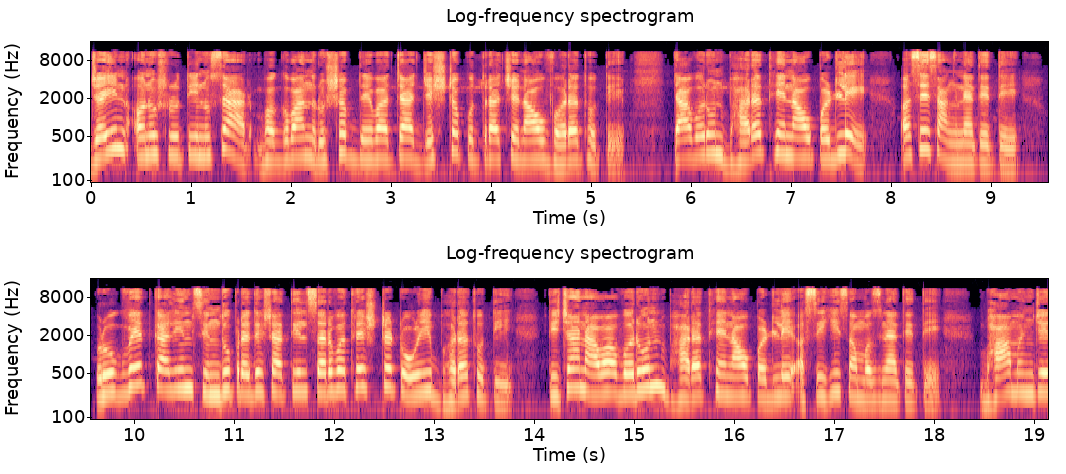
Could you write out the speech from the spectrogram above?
जैन अनुश्रुतीनुसार भगवान ऋषभदेवाच्या ज्येष्ठ पुत्राचे नाव भरत होते. त्यावरून भारत हे नाव पडले असे सांगण्यात येते. ऋग्वेदकालीन सिंधू प्रदेशातील सर्वश्रेष्ठ टोळी भरत होती. तिच्या नावावरून भारत हे नाव पडले असेही समजण्यात येते. भा म्हणजे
